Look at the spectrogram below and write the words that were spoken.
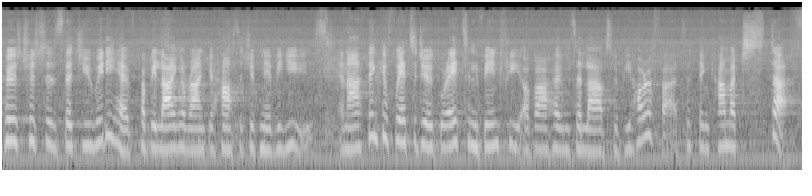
purchases that you really have probably lying around your house that you've never used. And I think if we had to do a great inventory of our homes and lives, we'd be horrified to think how much stuff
